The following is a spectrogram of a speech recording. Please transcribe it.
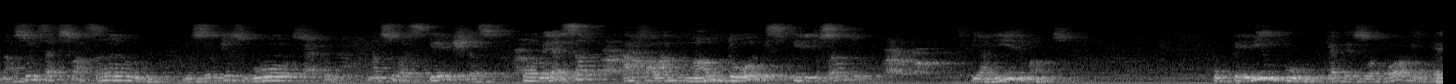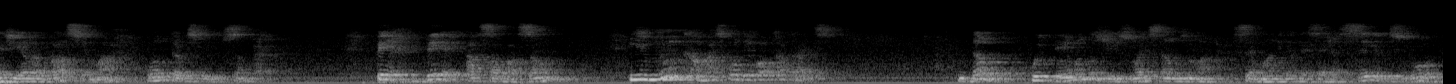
na sua insatisfação, no seu desgosto, nas suas queixas, começa a falar mal do Espírito Santo. E aí, irmãos, o perigo que a pessoa corre é de ela blasfemar contra o Espírito Santo, perder a salvação e nunca mais poder voltar atrás. Então, cuidemos disso. Nós estamos numa semana que antecede a ceia do Senhor,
